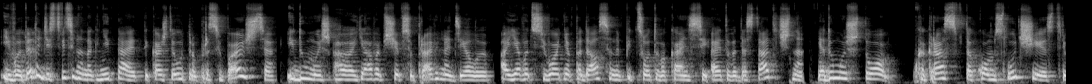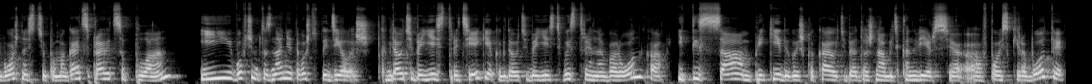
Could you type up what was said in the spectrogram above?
И вот это действительно нагнетает. Ты каждое утро просыпаешься и думаешь, а я вообще все правильно делаю. А я вот сегодня подался на 500 вакансий, а этого достаточно. Я думаю, что как раз в таком случае с тревожностью помогает справиться план, и, в общем-то, знание того, что ты делаешь. Когда у тебя есть стратегия, когда у тебя есть выстроенная воронка, и ты сам прикидываешь, какая у тебя должна быть конверсия а, в поиске работы,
